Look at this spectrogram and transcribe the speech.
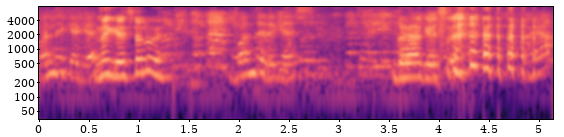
बंद है क्या गैस? नहीं गैस चालू है। बंद है गैस। गया गैस। गया?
